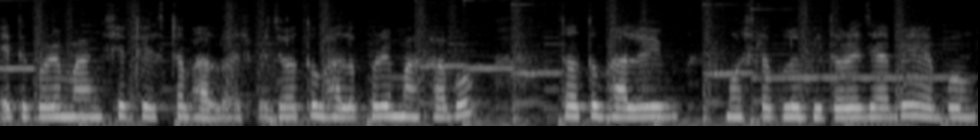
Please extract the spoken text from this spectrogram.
এতে করে মাংসের টেস্টটা ভালো আসবে। যত ভালো করে মাখাবো, তত ভালোই মশলাগুলো ভিতরে যাবে এবং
